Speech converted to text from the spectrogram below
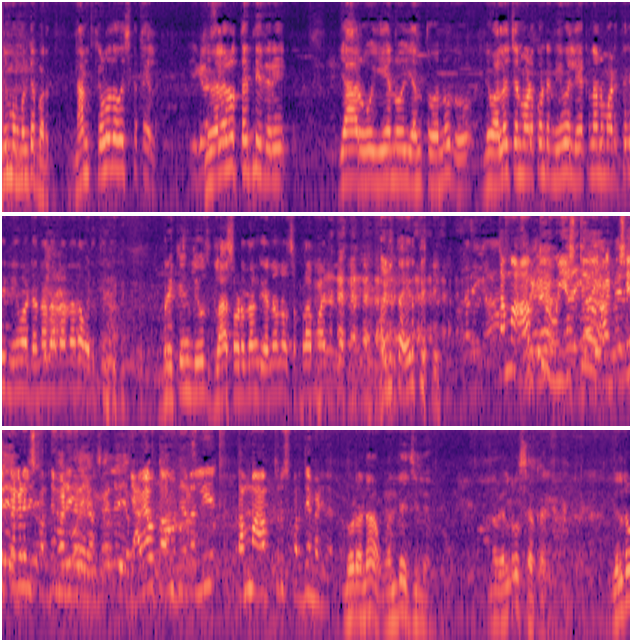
ನಿಮ್ಮ ಮುಂದೆ ಬರುತ್ತೆ. ನಾನು ಕೇಳೋದು ಅವಶ್ಯಕತೆ ಇಲ್ಲ. ನೀವೆಲ್ಲರೂ ತಜ್ಞಿದ್ದೀರಿ ಯಾರು ಏನು ಎಂತು ಅನ್ನೋದು ನೀವು ಆಲೋಚನೆ ಮಾಡ್ಕೊಂಡು ನೀವೇ ಲೇಖನ ಮಾಡ್ತೀರಿ ನೀವೇ ಡನ ಡನ ಡನ ಹೊಡಿತೀರಿ. ಬ್ರೇಕಿಂಗ್ ಲೀವ್ಸ್ ಗ್ಲಾಸ್ ಹೊಡೆದಂಗೆ ಏನೋ ಸಪ್ಲೈ ಮಾಡಿ ಹೊಡಿತಾ ಇರ್ತೀರಿ. ತಮ್ಮ ಆಪ್ತರು ಎಷ್ಟು ಆ ಕ್ಷೇತ್ರಗಳಲ್ಲಿ ಸ್ಪರ್ಧೆ ಮಾಡಿದ್ದಾರೆ? ಯಾವ್ಯಾವ ತಾಲೂಕುಗಳಲ್ಲಿ ತಮ್ಮ ಆಪ್ತರು ಸ್ಪರ್ಧೆ ಮಾಡಿದ್ದಾರೆ. ನೋಡೋಣ, ಒಂದೇ ಜಿಲ್ಲೆ ನಾವೆಲ್ಲರೂ ಸಹಕಾರಿ. ಎಲ್ಲರೂ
